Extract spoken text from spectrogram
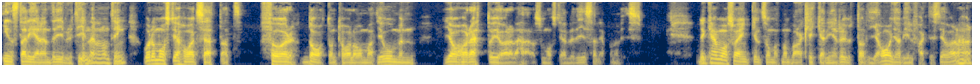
installera en drivrutin eller någonting och då måste jag ha ett sätt att för datorn tala om att jo men jag har rätt att göra det här och så måste jag bevisa det på något vis. Det kan vara så enkelt som att man bara klickar i en ruta att ja, jag vill faktiskt göra det här.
